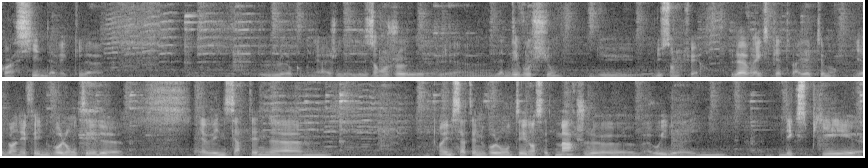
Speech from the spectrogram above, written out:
coïncide avec le, les, enjeux, euh, la dévotion du, sanctuaire. L'œuvre expiatoire, exactement. Il y avait en effet une volonté de. Il y avait une certaine, euh, une certaine volonté dans cette marche de, bah oui, d'expier. Euh,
